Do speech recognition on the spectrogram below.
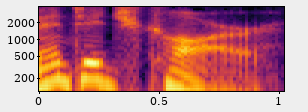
vintage car.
